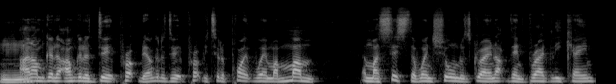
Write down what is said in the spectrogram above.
mm-hmm. and I'm gonna I'm gonna do it properly. I'm gonna do it properly to the point where my mum and my sister, when Shaun was growing up, then Bradley came,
